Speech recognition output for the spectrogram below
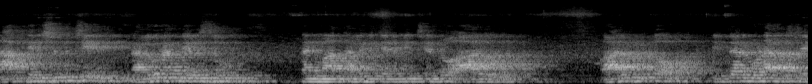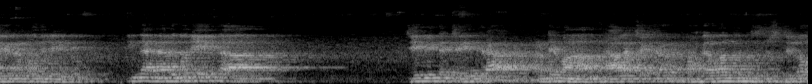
నాకు తెలిసి నుంచి నలుగురని తెలుసు. కానీ మా తల్లిని జన్మించిండ్రు ఆరు ఆరుగురిలో ఇద్దరు కూడా శరీరం వదిలేదు ఇంకా నలుగురి యొక్క జీవిత చరిత్ర అంటే మా కాలచక్రం భగవంతుడి సృష్టిలో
